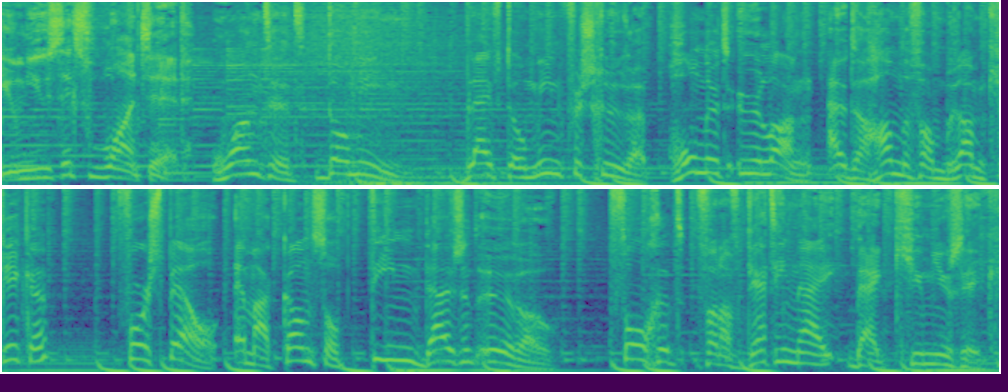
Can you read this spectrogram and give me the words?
Q-Music's Wanted. Wanted, Domine. Blijf Domine verschuren 100 uur lang uit de handen van Bram Krikken? Voorspel en maak kans op 10.000 euro. Volg het vanaf 13 mei bij Q-Music.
